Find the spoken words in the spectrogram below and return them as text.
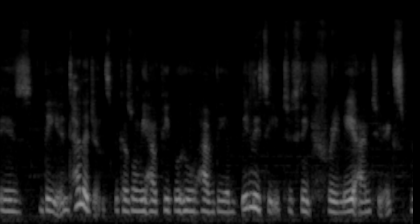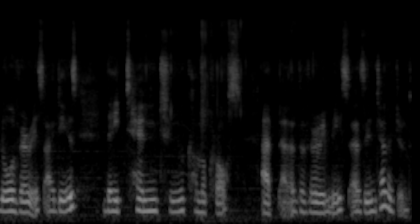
is the intelligence. Because when we have people who have the ability to think freely and to explore various ideas, they tend to come across, at, at the very least, as intelligent.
